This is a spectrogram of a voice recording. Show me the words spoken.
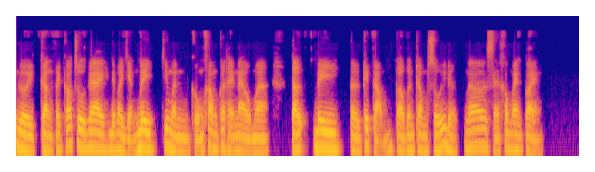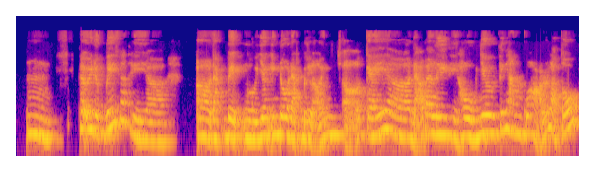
người cần phải có tour guide để mà dẫn đi chứ mình cũng không có thể nào mà tự đi từ cái cổng vào bên trong suối được nó sẽ không an toàn Ừ. Theo Uy được biết á, thì uh, đặc biệt người dân Indo đặc biệt là ở, ở cái uh, đảo Bali thì hầu như tiếng Anh của họ rất là tốt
